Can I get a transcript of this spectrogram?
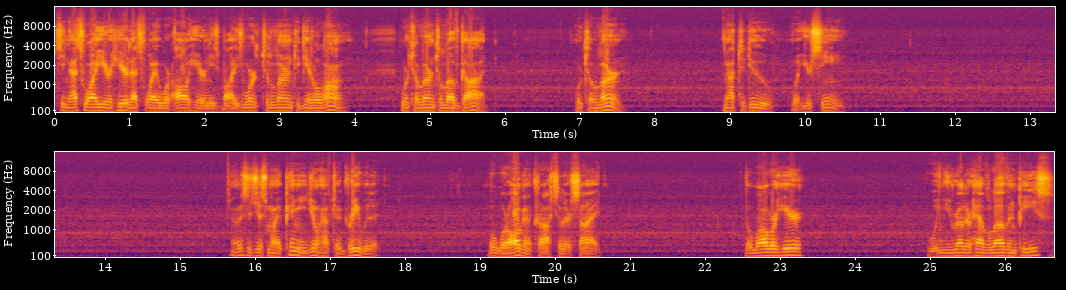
See, that's why you're here. That's why we're all here in these bodies. We're to learn to get along. We're to learn to love God. We're to learn not to do what you're seeing. Now, this is just my opinion. You don't have to agree with it. But we're all going to cross to their side. But while we're here, wouldn't you rather have love and peace?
